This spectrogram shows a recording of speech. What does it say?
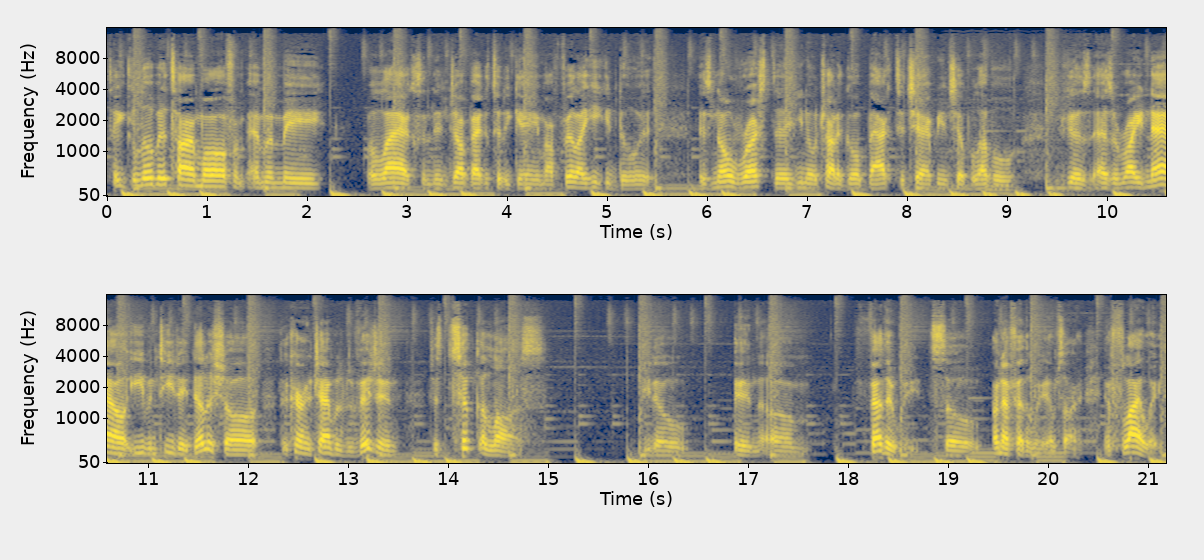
take a little bit of time off from MMA, relax, and then jump back into the game. I feel like he can do it. There's no rush to, you know, try to go back to championship level because as of right now, even TJ Dillashaw, the current champion of the division, just took a loss, you know, in um, featherweight. So, or not featherweight, I'm sorry, in flyweight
